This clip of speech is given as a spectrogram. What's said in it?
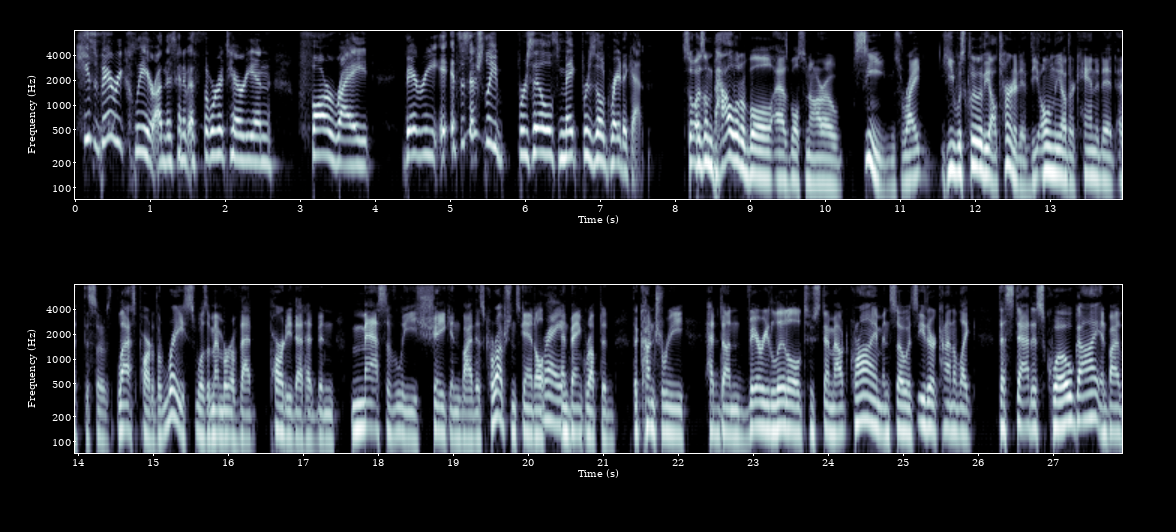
he's very clear on this kind of authoritarian, far right, very, it's essentially Brazil's make Brazil great again. So, as unpalatable as Bolsonaro seems, right? He was clearly the alternative. The only other candidate at the sort of last part of the race was a member of that party that had been massively shaken by this corruption scandal right. and bankrupted the country, had done very little to stem out crime. And so it's either kind of like the status quo guy and by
